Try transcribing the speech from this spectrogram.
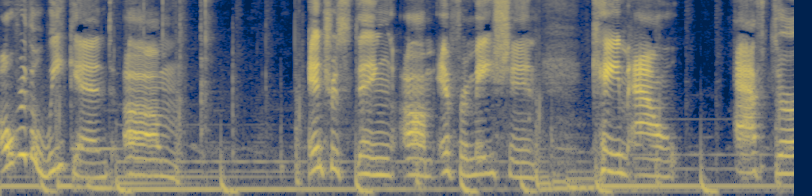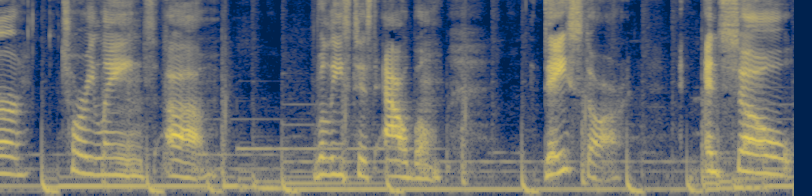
over the weekend, um, interesting um, information came out after Tory Lanez um, released his album Daystar. And so,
